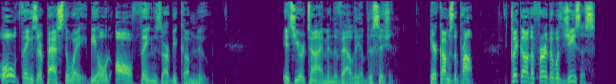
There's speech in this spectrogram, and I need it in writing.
Old things are passed away; behold all things are become new. It's your time in the valley of decision. Here comes the prompt. Click on the further with Jesus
